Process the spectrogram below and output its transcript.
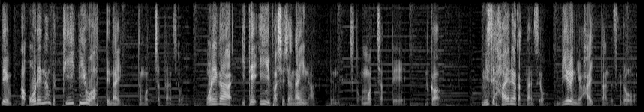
で、あ、俺なんか TPO 合ってないって思っちゃったんですよ。俺がいていい場所じゃないなって、ちょっと思っちゃって、なんか、店入れなかったんですよ。ビルには入ったんですけど、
